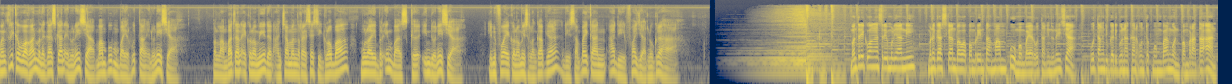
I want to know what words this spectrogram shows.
Menteri Keuangan menegaskan Indonesia mampu membayar hutang Indonesia. Perlambatan ekonomi dan ancaman resesi global mulai berimbas ke Indonesia. Info ekonomi selengkapnya disampaikan Adi Fajar Nugraha. Menteri Keuangan Sri Mulyani menegaskan bahwa pemerintah mampu membayar utang Indonesia utang juga digunakan untuk membangun pemerataan.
